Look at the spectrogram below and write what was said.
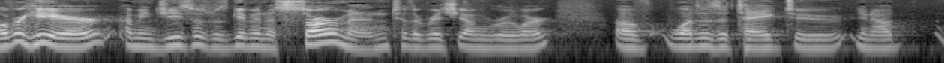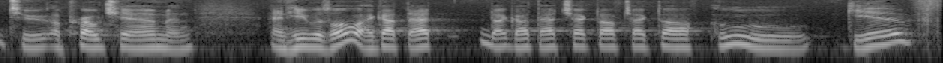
over here, I mean, Jesus was giving a sermon to the rich young ruler of what does it take to, you know, to approach him, and and he was, oh, I got that, I got that checked off, checked off. Ooh, give?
